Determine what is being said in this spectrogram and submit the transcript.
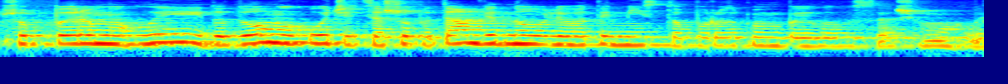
щоб перемогли, і додому хочеться, щоб і там відновлювати місто, бо розбомбили все, що могли.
